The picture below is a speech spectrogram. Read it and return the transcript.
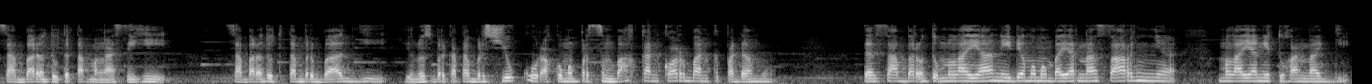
Sabar untuk tetap mengasihi, sabar untuk tetap berbagi. Yunus berkata bersyukur aku mempersembahkan korban kepadamu. Dan sabar untuk melayani, dia mau membayar nasarnya, melayani Tuhan lagi.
